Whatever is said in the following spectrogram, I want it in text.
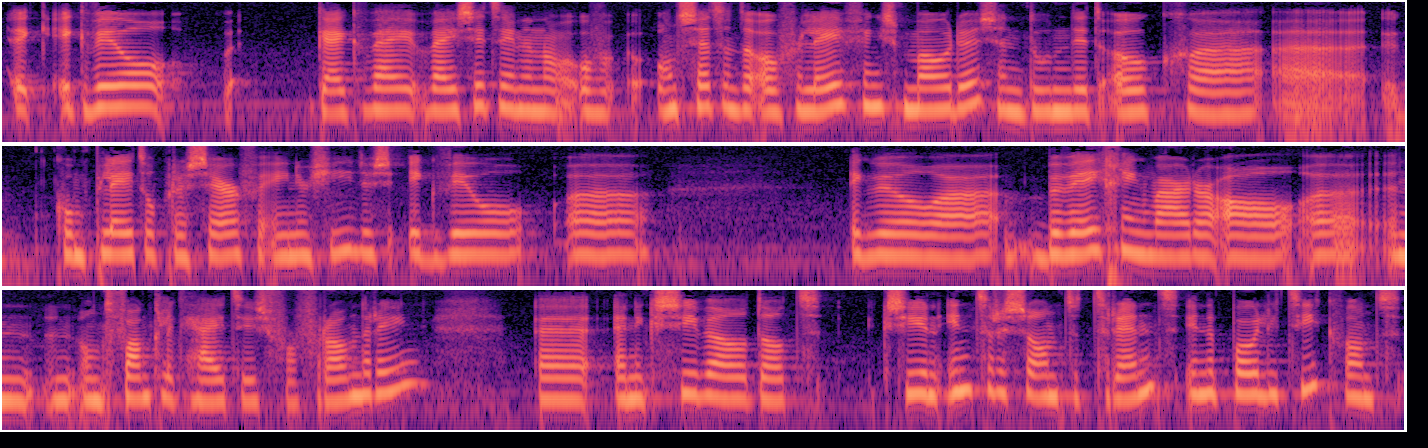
ik, ik wil. Kijk, wij, wij zitten in een ontzettende overlevingsmodus en doen dit ook uh, uh, compleet op reserve-energie. Dus ik wil. ik wil beweging waar er al een, een, ontvankelijkheid is voor verandering. en ik zie wel dat ik zie een interessante trend in de politiek. Want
